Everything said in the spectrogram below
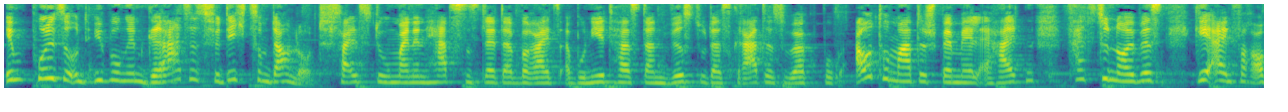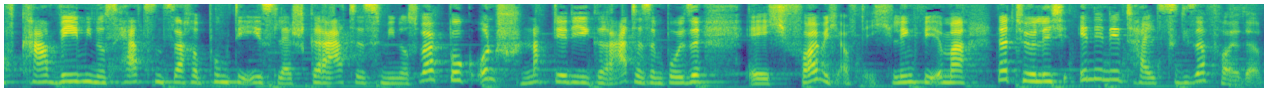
Impulse und Übungen gratis für dich zum Download. Falls du meinen Herzensletter bereits abonniert hast, dann wirst du das gratis Workbook automatisch per Mail erhalten. Falls du neu bist, geh einfach auf kw-herzenssache.de slash gratis-workbook und schnapp dir die Gratisimpulse. Ich freue mich auf dich. Link wie immer natürlich in den Details zu dieser Folge.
